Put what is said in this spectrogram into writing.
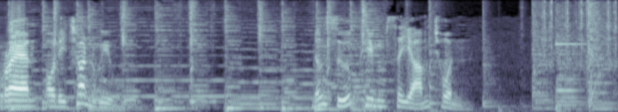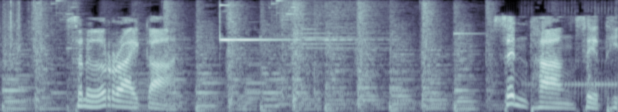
Grand Audition View หนังสือพิมพ์สยามชน เสนอรายการ เส้นทางเศรษฐ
